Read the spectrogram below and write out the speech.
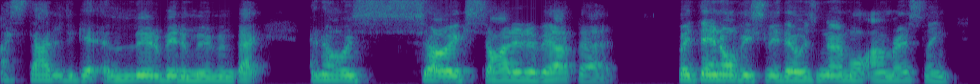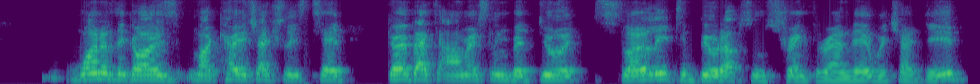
I started to get a little bit of movement back. And I was so excited about that. But then obviously there was no more arm wrestling. One of the guys, my coach actually said, go back to arm wrestling, but do it slowly to build up some strength around there, which I did.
